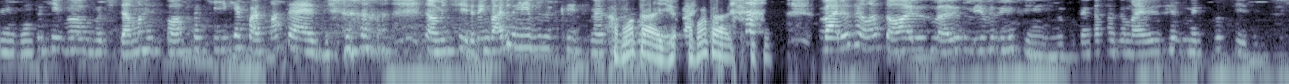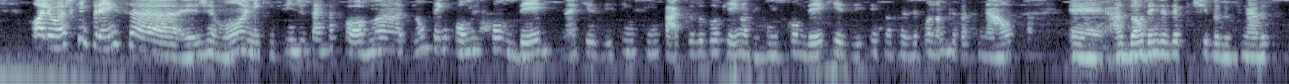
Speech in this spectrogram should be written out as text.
Pergunta que vou, vou, te dar uma resposta aqui que é quase uma tese. Não, mentira, tem vários livros escritos, né? À vontade, à vontade. vários relatórios, vários livros, enfim. Vou tentar fazer o mais resumido possível. Olha, eu acho que a imprensa hegemônica, enfim, de certa forma, não tem como esconder né, que existem sim, impactos do bloqueio, não tem como esconder que existem sanções econômicas, afinal, é, as ordens executivas assinadas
